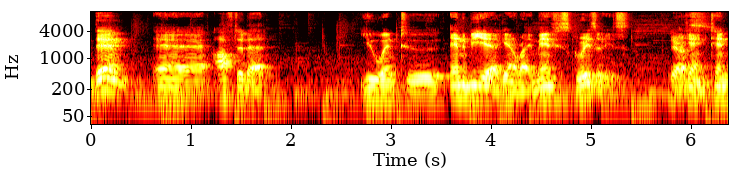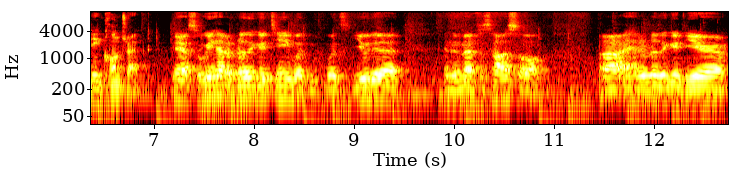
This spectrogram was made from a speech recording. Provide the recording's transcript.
then uh, after that you went to NBA again, right? Memphis Grizzlies. Yes. Again, 10 day contract. Yeah, so we had a really good team with, with Utah and the Memphis Hustle. Uh, I had a really good year.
